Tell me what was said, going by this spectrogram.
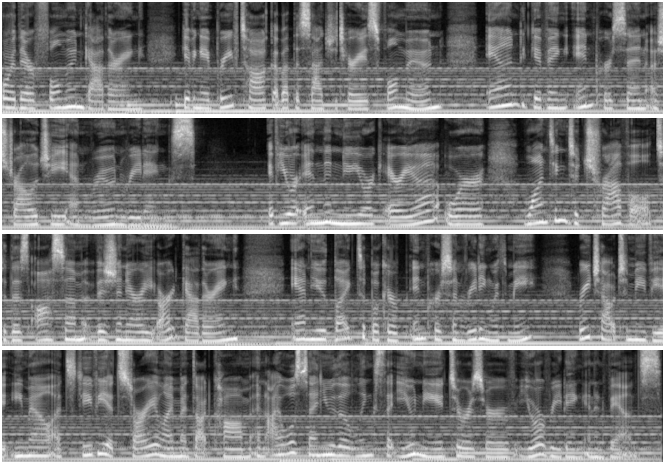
for their full moon gathering, giving a brief talk about the Sagittarius full moon and giving in person astrology and rune readings. If you are in the New York area or wanting to travel to this awesome visionary art gathering and you'd like to book an in person reading with me, reach out to me via email at stevie at starryalignment.com and I will send you the links that you need to reserve your reading in advance.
